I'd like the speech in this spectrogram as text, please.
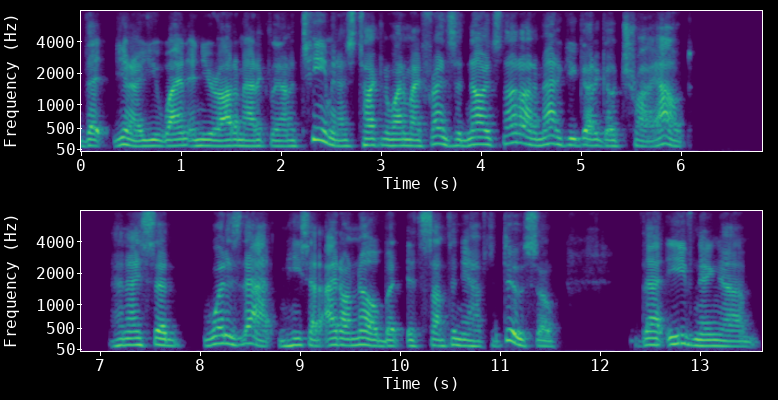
that you know you went and you're automatically on a team. And i was talking to one of my friends said no it's not automatic. You got to go try out. And i said what is that? And he said i don't know but it's something you have to do. So that evening um,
